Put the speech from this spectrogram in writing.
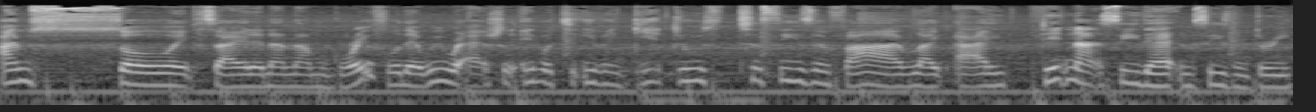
I'm so excited and I'm grateful that we were actually able to even get through to season 5. Like I did not see that in season 3.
